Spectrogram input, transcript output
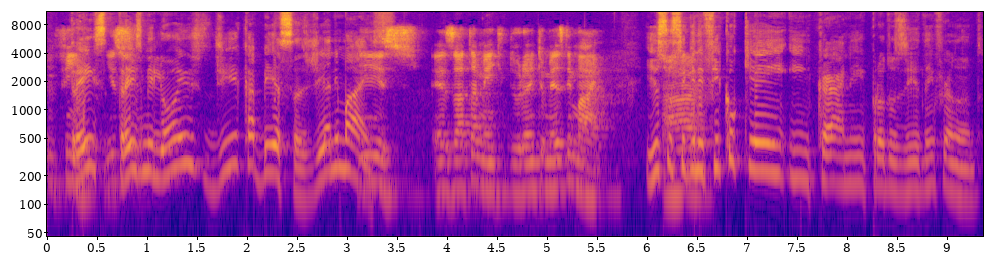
enfim... 3, isso... 3 milhões de cabeças, de animais. Isso, exatamente, durante o mês de maio. Isso ah, significa o que em, carne produzida, hein, Fernando?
